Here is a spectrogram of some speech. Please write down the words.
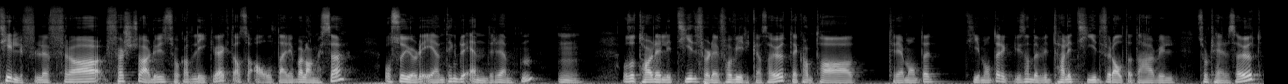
tilfellet fra Først så er du i såkalt likevekt, altså alt er i balanse. Og så gjør du én ting, du endrer renten. Mm. Og så tar det litt tid før det får virka seg ut. Det kan ta tre måneder, ti måneder. Sant? Det vil ta litt tid før alt dette her vil sortere seg ut.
